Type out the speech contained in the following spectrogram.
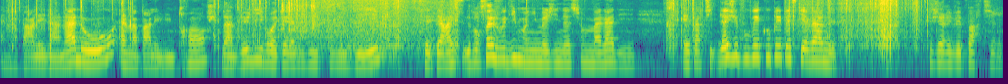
Elle m'a parlé d'un anneau, elle m'a parlé d'une tranche, d'un vieux livre qu'elle a voulu utiliser, etc. C'est pour ça que je vous dis, mon imagination de malade est, partie. Là, je pouvais couper parce qu'il y avait un nœud que j'arrivais pas à retirer.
